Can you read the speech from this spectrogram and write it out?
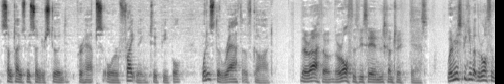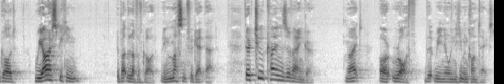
sometimes misunderstood, perhaps, or frightening to people. What is the wrath of God? The wrath, or the wrath, as we say in this country. Yes. When we're speaking about the wrath of God, we are speaking about the love of God. We mustn't forget that. There are two kinds of anger, right, or wrath that we know in the human context.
